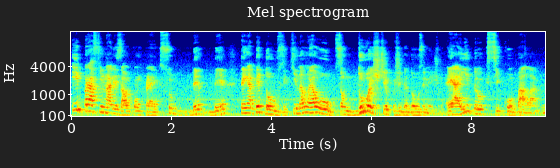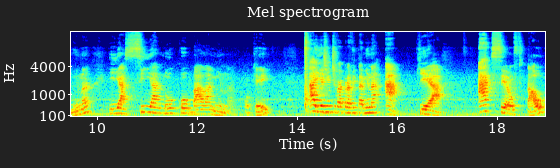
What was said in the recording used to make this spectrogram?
E para finalizar o complexo BB, tem a B12, que não é o OU, são dois tipos de B12 mesmo. É a hidroxicobalamina e a cianocobalamina, ok? Aí a gente vai para a vitamina A, que é a axeroftal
